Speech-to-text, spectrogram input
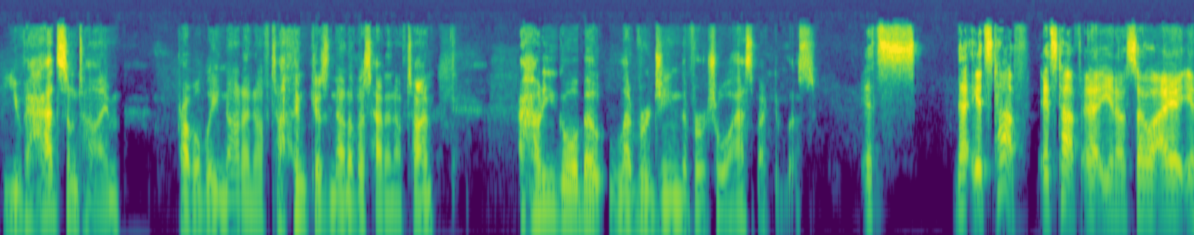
you've had some time, probably not enough time because none of us had enough time. How do you go about leveraging the virtual aspect of this? It's that it's tough it's tough uh, you know so i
